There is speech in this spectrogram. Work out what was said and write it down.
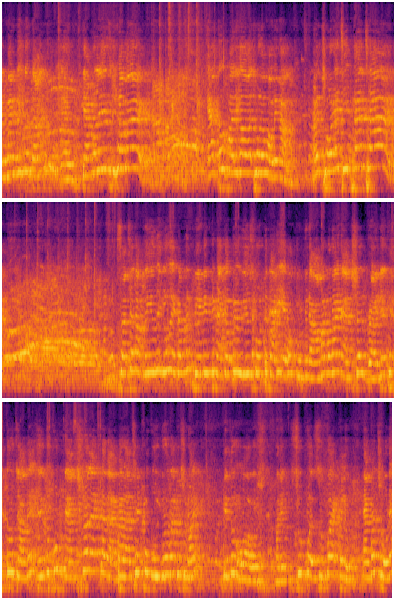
এবার কিন্তু ডান কেমন লেগেছে সবার এত হালকা আওয়াজ হলে হবে না এবার ছড়ে চিৎকার চাই such an amazing look এটা আমরা ক্রিয়েটিভিটি মেকআপেও ইউজ করতে পারি এবং আমার মনে হয় ন্যাচারাল ব্রাইডের ক্ষেত্রেও যাবে, যেহেতু খুব ন্যাচারাল একটা ব্যাপার আছে, খুব উগ্র বা কিছু নয়, কিন্তু মানে সুপার সুপার একটা লুক একবার ছড়ে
